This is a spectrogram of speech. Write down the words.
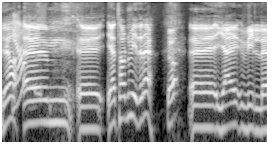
Ja, Ja. ehm, eh, jeg tar den videre. Ja. Uh, jeg ville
